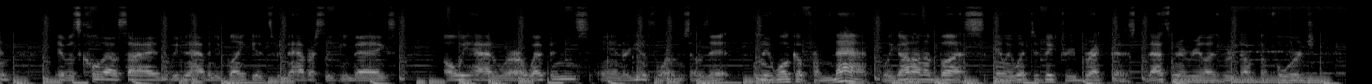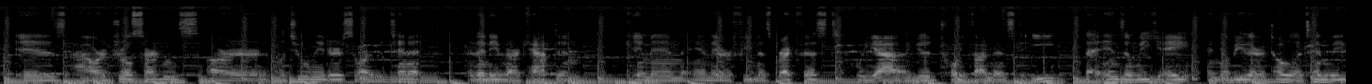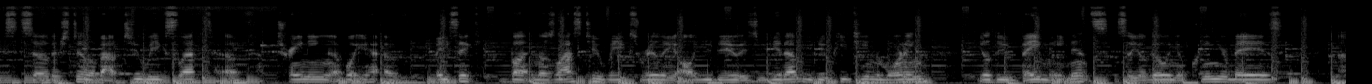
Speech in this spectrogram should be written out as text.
it was cold outside. We didn't have any blankets. We didn't have our sleeping bags. All we had were our weapons and our uniforms. That was it. When we woke up from that, we got on a bus and we went to Victory Breakfast. That's when we realized we were done with the forge. Is our drill sergeants, our platoon leaders, so our lieutenant, and then even our captain came in and they were feeding us breakfast. We got a good 25 minutes to eat. That ends in week eight, and you'll be there a total of 10 weeks. So there's still about two weeks left of training of what you have of basic. But in those last two weeks, really all you do is you get up, you do PT in the morning, you'll do bay maintenance. So you'll go and you'll clean your bays,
